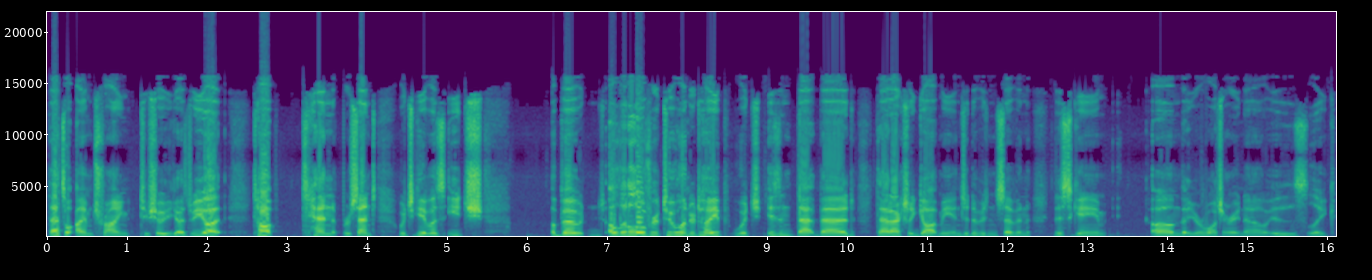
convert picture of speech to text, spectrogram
That's what I'm trying to show you guys. We got top 10%, which gave us each about a little over 200 hype, which isn't that bad. That actually got me into Division 7. This game um, that you're watching right now is like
